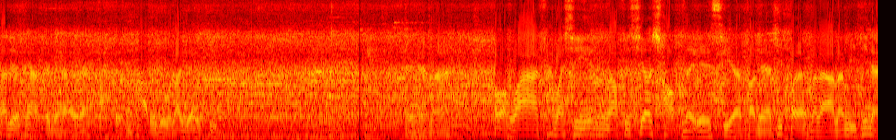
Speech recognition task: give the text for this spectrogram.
รายละเอียดงานเป็นยังไงนะเดี๋ยวผมพาไปดูรายละเอียดอีกทีเห็นไหมเขาบอกว่าทามาชิออฟฟิเชียลช็อปในเอเชีย ตอนนี้ที่เปิดมาแล้วนะมีที่ไหน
